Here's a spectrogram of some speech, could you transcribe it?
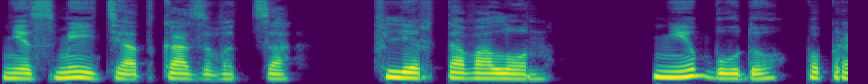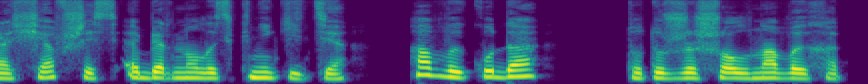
Не смейте отказываться», — флиртовал он. «Не буду», — попрощавшись, обернулась к Никите. «А вы куда?» Тут уже шел на выход.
